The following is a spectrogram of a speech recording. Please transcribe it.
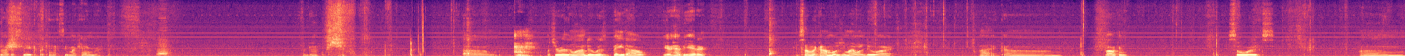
Y'all can see it because I can't see my camera. Um, what you really want to do is bait out your heavy hitter. Some of the combos you might want to do are like um, Falcon, Swords, um,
